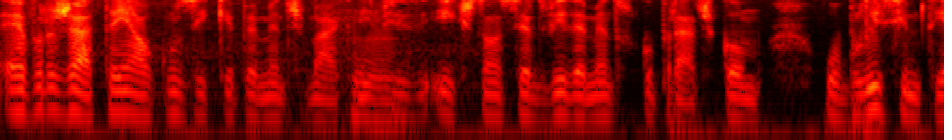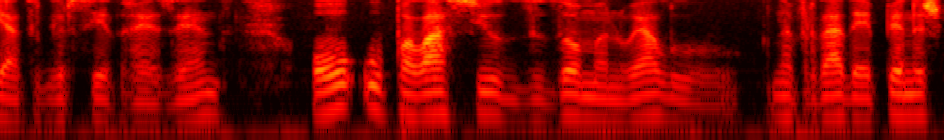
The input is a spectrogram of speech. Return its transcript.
Évora já tem alguns equipamentos magníficos hum. e que estão a ser devidamente recuperados, como o belíssimo Teatro Garcia de Rezende ou o Palácio de Dom Manuel, que na verdade é apenas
